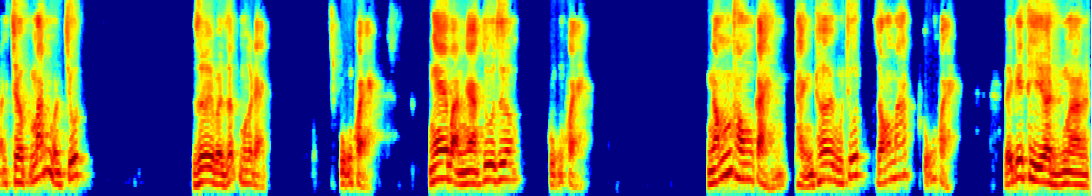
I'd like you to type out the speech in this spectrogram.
Bạn chợp mắt một chút, rơi vào giấc mơ đẹp, cũng khỏe. Nghe bản nhạc du dương, cũng khỏe. Ngắm phong cảnh, thảnh thơi một chút, gió mát, cũng khỏe đấy, cái thiền mà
